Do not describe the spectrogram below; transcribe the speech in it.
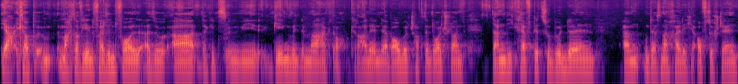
Ja, ich glaube, ähm, macht auf jeden Fall sinnvoll. Also A, da gibt es irgendwie Gegenwind im Markt, auch gerade in der Bauwirtschaft in Deutschland. Dann die Kräfte zu bündeln ähm, und das nachhaltig aufzustellen,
